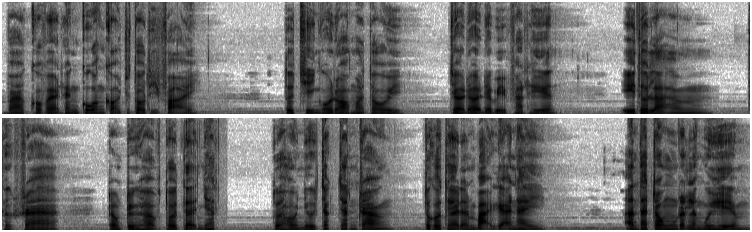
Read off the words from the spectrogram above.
Và có vẻ đang cố gắng gọi cho tôi thì phải. Tôi chỉ ngồi đó mà thôi, Chờ đợi để bị phát hiện. Ý tôi là, Thực ra, Trong trường hợp tồi tệ nhất, Tôi hầu như chắc chắn rằng Tôi có thể đánh bại gã này. Anh ta trông rất là nguy hiểm,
